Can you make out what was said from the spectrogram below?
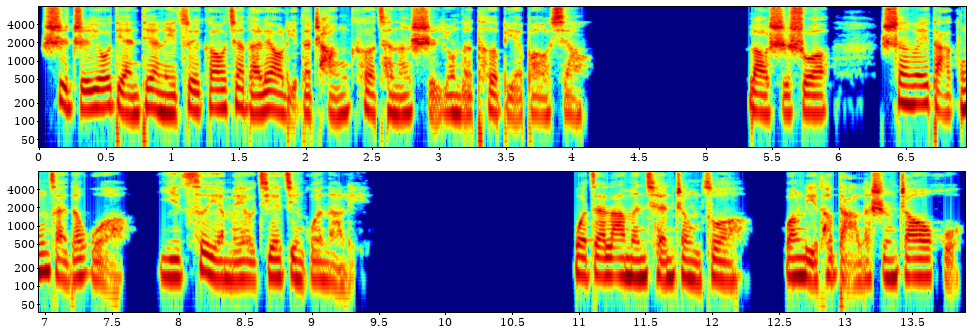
是只有点店里最高价的料理的常客才能使用的特别包厢。老实说，身为打工仔的我，一次也没有接近过那里。我在拉门前正坐，往里头打了声招呼，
